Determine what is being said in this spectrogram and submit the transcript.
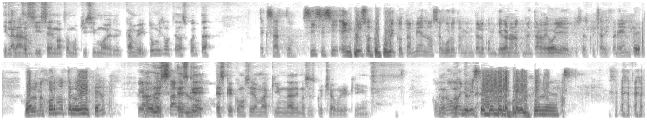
Y la Claro. neta sí se nota muchísimo el cambio. Y tú mismo te das cuenta. Exacto. Sí, sí, sí. E incluso tu público también, ¿no? Seguro también te lo llegaron a comentar de, oye, pues se escucha diferente. O a lo mejor no te lo dicen, pero Ah, lo es, saben, es ¿no? que, es que, ¿cómo se llama? Aquí nadie nos escucha, güey. Aquí. ¿Cómo no- no? no Yo he visto Un buen de reproducciones.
